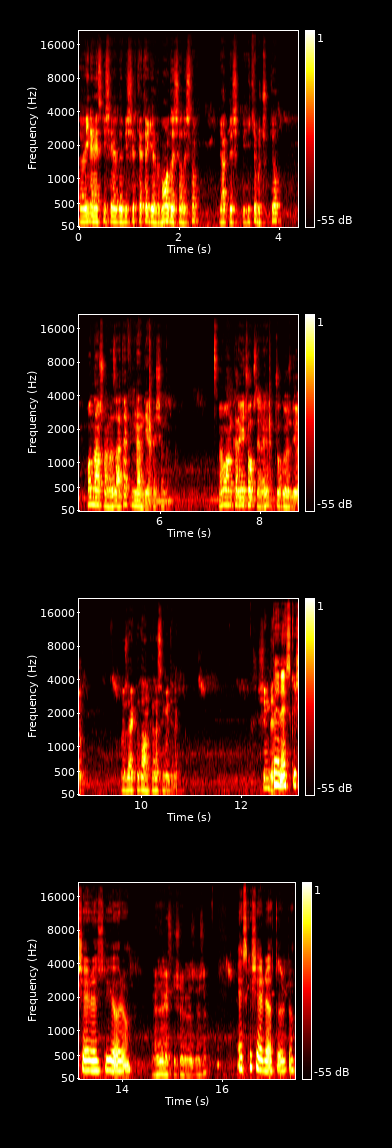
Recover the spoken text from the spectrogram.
ee, Yine Eskişehir'de bir şirkete girdim. Orada çalıştım. Yaklaşık bir iki buçuk yıl. Ondan sonra da zaten Finlandiya'ya taşındım. Ama Ankara'yı çok severim. Çok özlüyorum. Özellikle de Ankara simidini. Şimdi Ben Eskişehir özlüyorum. neden Eskişehir'i özlüyorsun? Eskişehir'de oturdum.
